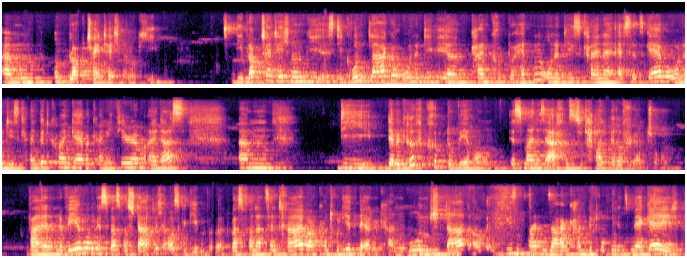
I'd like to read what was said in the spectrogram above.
ähm, und Blockchain-Technologie. Die Blockchain-Technologie ist die Grundlage, ohne die wir kein Krypto hätten, ohne die es keine Assets gäbe, ohne die es kein Bitcoin gäbe, kein Ethereum, all das. Ähm, die, der Begriff Kryptowährung ist meines Erachtens total irreführend schon weil eine Währung ist was, was staatlich ausgegeben wird, was von einer Zentralbank kontrolliert werden kann, wo ein Staat auch in Krisenzeiten sagen kann, wir drucken jetzt mehr Geld.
